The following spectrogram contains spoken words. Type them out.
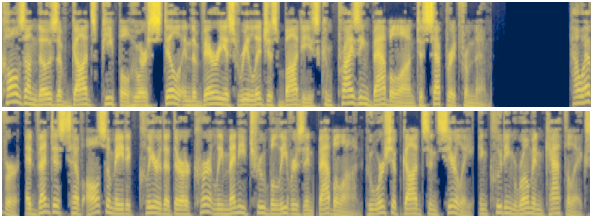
calls on those of God's people who are still in the various religious bodies comprising Babylon to separate from them. However, Adventists have also made it clear that there are currently many true believers in Babylon who worship God sincerely, including Roman Catholics.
